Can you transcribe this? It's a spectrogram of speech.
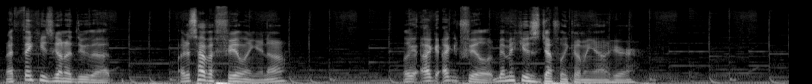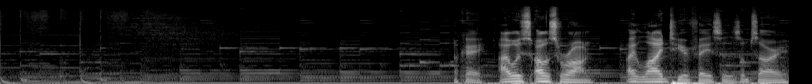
And I think he's gonna do that. I just have a feeling, you know? Like, I, I can feel it. Mimikyu is definitely coming out here. Okay, I was I was wrong. I lied to your faces. I'm sorry.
